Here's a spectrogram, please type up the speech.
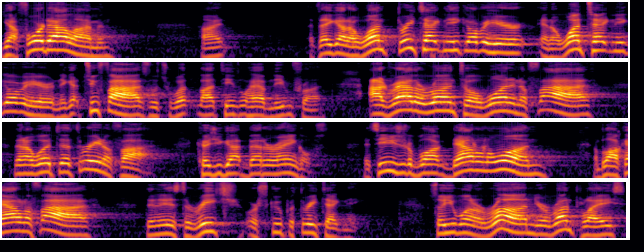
You got four down linemen, all right? If they got a one three technique over here and a one technique over here, and they got two fives, which what a lot of teams will have in even front, I'd rather run to a one and a five than I would to a three and a five because you got better angles. It's easier to block down on a one and block out on a five than it is to reach or scoop a three technique. So you want to run your run plays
